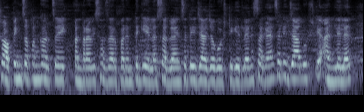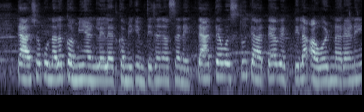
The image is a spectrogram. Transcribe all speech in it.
शॉपिंगचा पण खर्च एक पंधरा वीस हजारपर्यंत गेला. सगळ्यांसाठी ज्या ज्या गोष्टी घेतल्या आणि सगळ्यांसाठी ज्या गोष्टी आणलेल्या आहेत त्या अशा कुणाला कमी आणलेल्या आहेत कमी किमतीच्या असं नाही. त्या त्या वस्तू त्या त्या व्यक्तीला आवडणाऱ्या आणि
